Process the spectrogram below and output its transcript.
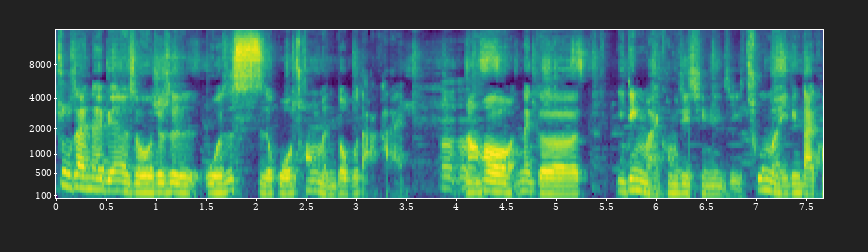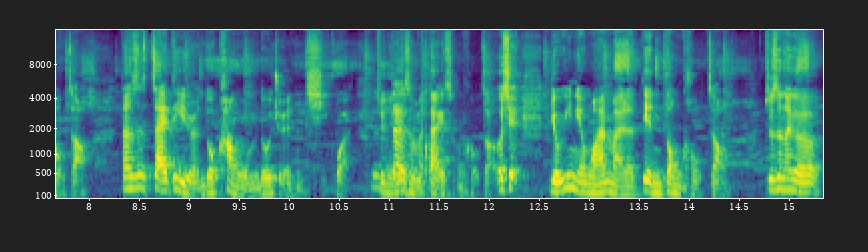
住在那边的时候，就是我是死活窗门都不打开，嗯嗯，然后那个一定买空气清新机，出门一定戴口罩。但是在地人都看我们都觉得很奇怪，就就你为什么戴什么口罩？而且有一年我还买了电动口罩，就是那个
